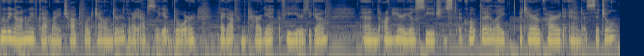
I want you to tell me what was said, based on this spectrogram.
Moving on, we've got my chalkboard calendar that I absolutely adore that I got from Target a few years ago. And on here, you'll see just a quote that I liked, a tarot card, and a sigil.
